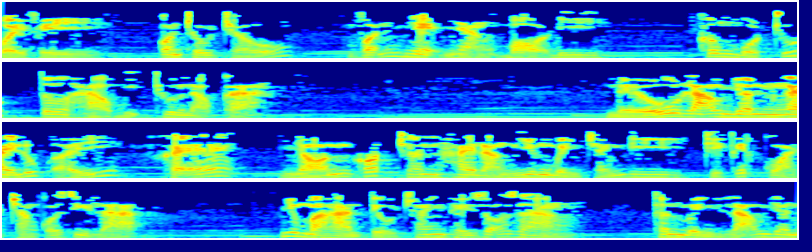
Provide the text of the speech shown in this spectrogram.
bởi vì con châu chấu vẫn nhẹ nhàng bò đi, không một chút tơ hào bị thương nào cả. Nếu lão nhân ngay lúc ấy khẽ nhón gót chân hay là nghiêng mình tránh đi thì kết quả chẳng có gì lạ. Nhưng mà Hàn Tiểu Tranh thấy rõ ràng, thân mình lão nhân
